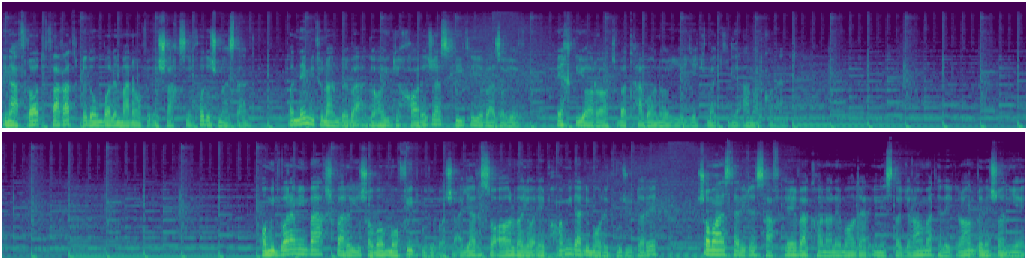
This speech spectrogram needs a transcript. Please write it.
این افراد فقط به دنبال منافع شخصی خودشون هستند و نمی‌تونن به وعده هایی که خارج از حیطه وظایف، اختیارات و توانایی یک وکیل عمل کنند. امیدوارم این بخش برای شما مفید بوده باشه. اگر سوال و یا ابهامی در این مورد وجود داره شما از طریق صفحه و کانال ما در اینستاگرام و تلگرام به نشانی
